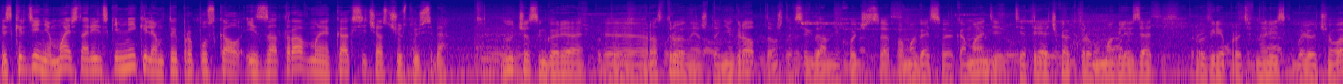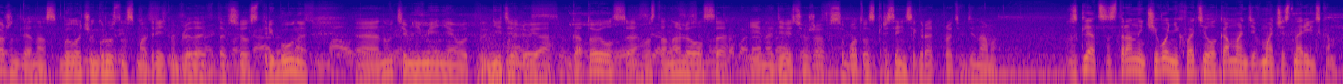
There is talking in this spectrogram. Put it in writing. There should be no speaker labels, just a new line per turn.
Искридине, матч с Норильским никелем ты пропускал из-за травмы. Как сейчас чувствуешь себя?
Ну, честно говоря, э, расстроен я, что не играл, потому что всегда мне хочется помогать своей команде. Те три очка, которые мы могли взять в игре против Норильска, были очень важны для нас. Было очень грустно смотреть, наблюдать это все с трибуны. Э, ну, тем не менее, вот неделю я готовился, восстанавливался и надеюсь уже в субботу-воскресенье сыграть против «Динамо».
Взгляд со стороны, чего не хватило команде в матче с Норильском?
